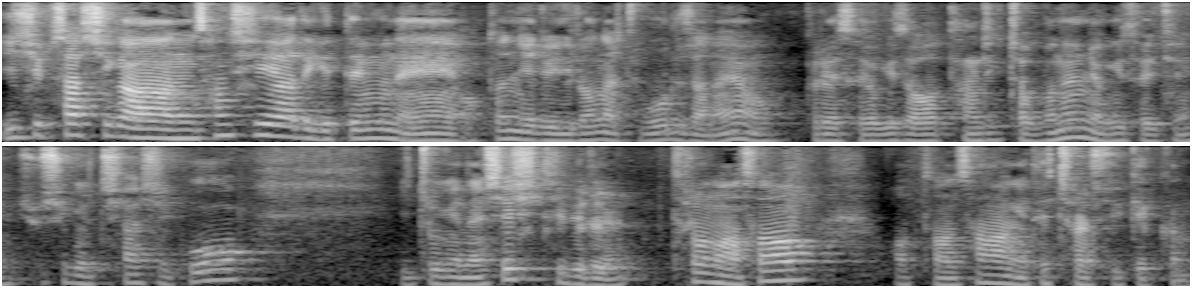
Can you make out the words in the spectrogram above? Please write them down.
24시간 상시해야 되기 때문에 어떤 일이 일어날지 모르잖아요. 그래서 여기서 당직자분은 여기서 이제 휴식을 취하시고 이쪽에는 CCTV를 틀어놔서 어떤 상황에 대처할 수 있게끔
